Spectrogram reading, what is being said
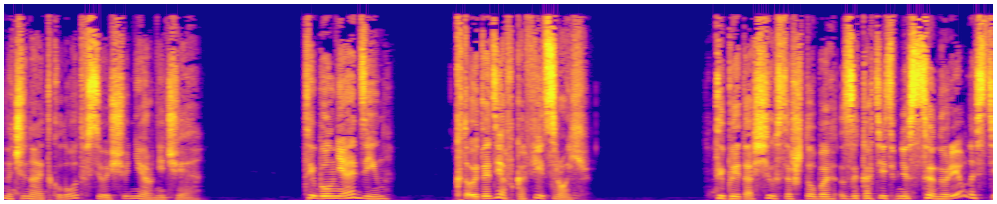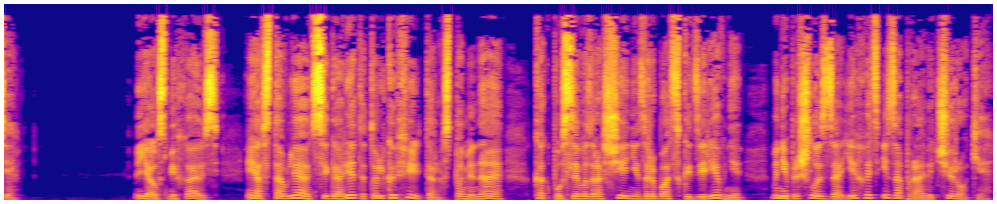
Начинает Клод, все еще нервничая. Ты был не один. Кто эта девка, Фицрой? Ты притащился, чтобы закатить мне сцену ревности? Я усмехаюсь и оставляю от сигареты только фильтр, вспоминая, как после возвращения из рыбацкой деревни мне пришлось заехать и заправить Чироки.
